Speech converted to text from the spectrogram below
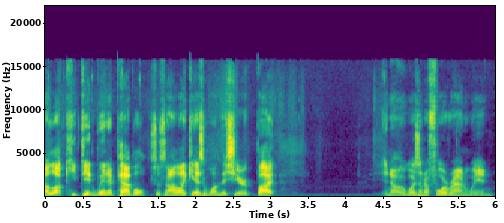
now, look, he did win at Pebble, so it's not like he hasn't won this year, but, you know, it wasn't a four round win.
